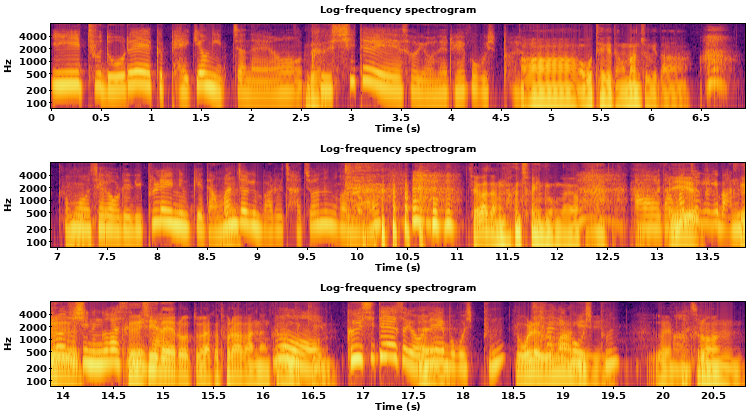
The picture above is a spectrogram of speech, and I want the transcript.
이 두 노래의 그 배경이 있잖아요. 네. 그 시대에서 연애를 해보고 싶어요. 아, 오, 되게 낭만적이다. 그 어머, 제가 우리 리플레이님께 낭만적인 말을 자주 하는 것 같나요? 제가 낭만적인 건가요? 아, 낭만적이게 이게 만들어주시는 것 같습니다. 그 시대로 좀 약간 돌아가는 그런 어, 느낌. 그 시대에서 연애해보고 네. 싶은? 원래 사귀어보고 음악이 싶은? 맞아요. 그런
